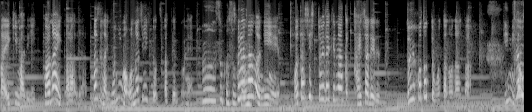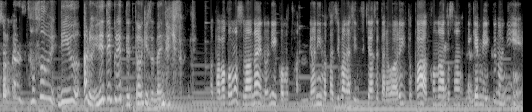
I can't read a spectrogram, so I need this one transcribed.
まあ、駅まで行かないからなぜなら4人は同じ駅を使ってるのね。ああそっかそっか。それなのに私一人だけなんか返される。どういうことって思ったの？なんか意味が最わから初ない。から誘う理由ある？入れてくれって言ったわけじゃないんだけど。タバコも吸わないのにこの4人の立ち話に付き合わせたら悪いとかこのあと2軒目行くのに、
